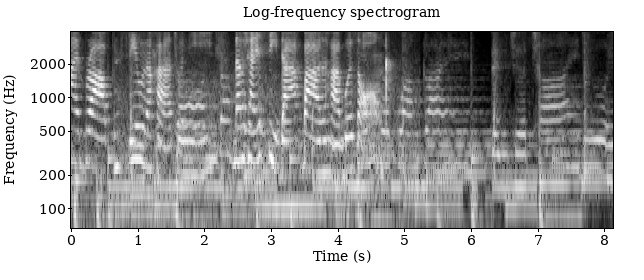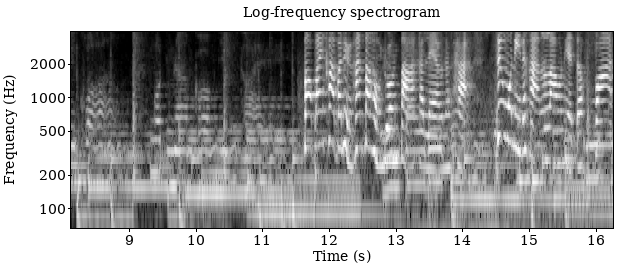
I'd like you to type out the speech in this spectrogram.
Eyebrow Pencil นะคะ ตัวนี้ดาใช้สี Dark Brown นะคะ เบอร์ 2เด่นเฉิดฉายด้วยความ งดงามของหญิงไทย ต่อไปค่ะมาถึงขั้นตอนของดวงตากันแล้วนะคะ ซึ่งวันนี้นะคะเราเนี่ยจะฟาด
